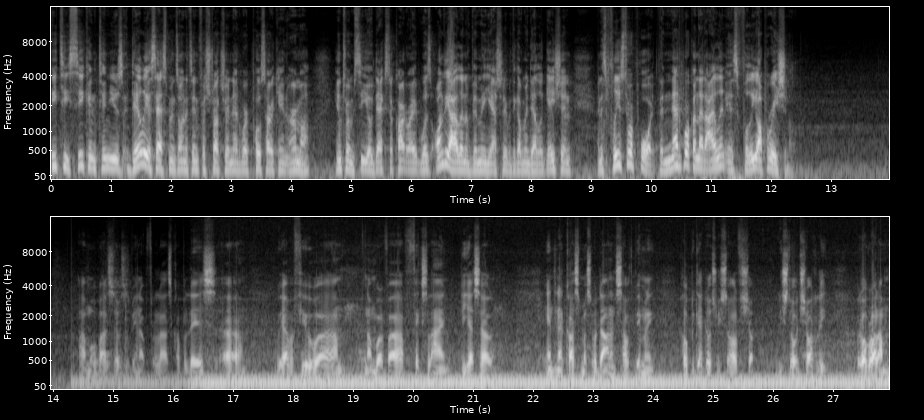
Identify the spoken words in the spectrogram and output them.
BTC continues daily assessments on its infrastructure network post-Hurricane Irma. Interim CEO Dexter Cartwright was on the island of Bimini yesterday with the government delegation and is pleased to report the network on that island is fully operational. Our mobile service has been up for the last couple days. Uh, we have a few um, number of uh, fixed line DSL internet customers who are down in South Bimini. Hope to get those resolved restored shortly. But overall, I'm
